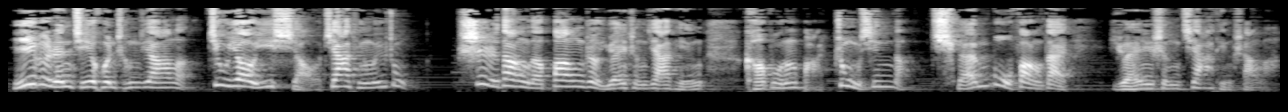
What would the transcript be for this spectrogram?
一个人结婚成家了，就要以小家庭为重，适当的帮着原生家庭，可不能把重心呢全部放在原生家庭上啊。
